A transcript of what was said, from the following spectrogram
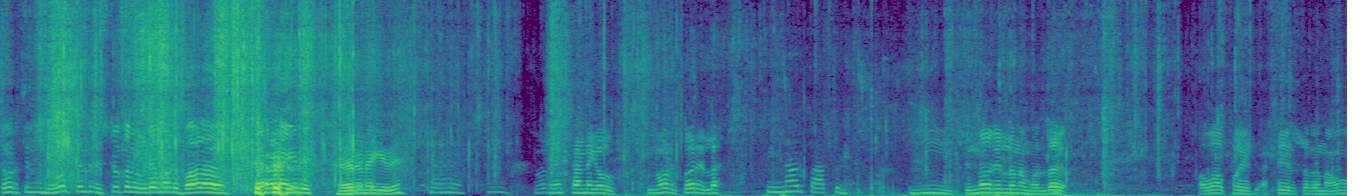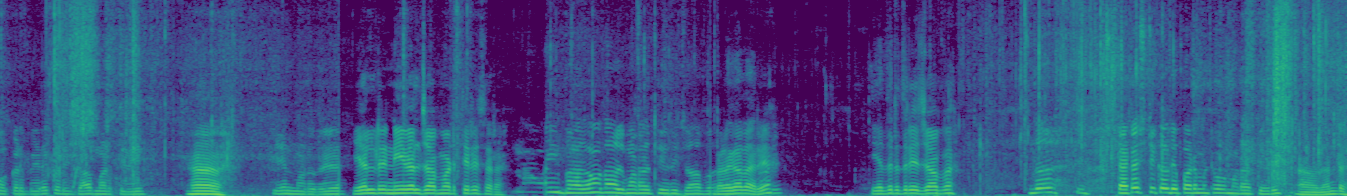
ತೋರ್ತೀನಿ ನೋಡ್ತೇನ್ರಿ ಇಷ್ಟೊತ್ತನ ವಿಡಿಯೋ ಮಾಡಿ ಭಾಳ ಆಗಿರಿ ಹೈರಾಣಾಗಿದೆ ನೋಡ್ರಿ ಎಷ್ಟು ಸಣ್ಣಗೆ ಅವು ನೋಡ್ರಿ ತೋರಿಲ್ಲ. ತಿನ್ನೋರು ತಿನ್ನೋರ್ ಪಾಪ ಹ್ಞೂ ತಿನ್ನೋರಿಲ್ಲ ನಮ್ಮ ಹೊಲ್ದಾಗ. ಅವ ಅಪ್ಪ ಅಟ್ಟೆ ಇರ್ತಾರ ನಾವು ಆ ಕಡೆ ಬೇರೆ ಕಡೆ ಜಾಬ್ ಮಾಡ್ತೀವಿ. ಹಾಂ. ಏನು ಮಾಡೋದ್ರಿ? ಎಲ್ರಿ ನೀವೆಲ್ಲಿ ಜಾಬ್ ಮಾಡ್ತೀರಿ ಸರ? ನಾವು ಈ ಬೆಳಗಾವ್ದಾಗ ಮಾಡತ್ತೀವಿ ರೀ ಜಾಬ್ ಬೆಳಗಾದ ರೀ? ಎದ್ರದ್ರಿ ಜಾಬ್ ಸ್ಟ್ಯಾಟಿಸ್ಟಿಕಲ್ ಡಿಪಾರ್ಟ್ಮೆಂಟ್ ಒಳಗೆ ಮಾಡತ್ತೀವಿ ರೀ ಹೌದನ್ರಿ?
